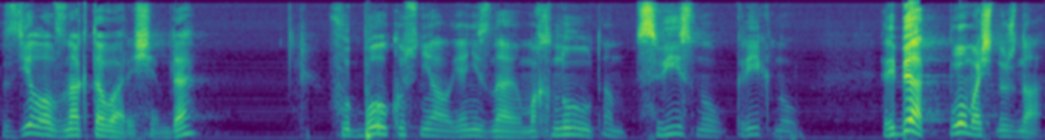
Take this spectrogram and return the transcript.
Сделал знак товарищам, да? Футболку снял, я не знаю, махнул там, свистнул, крикнул. Ребят, помощь нужна.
